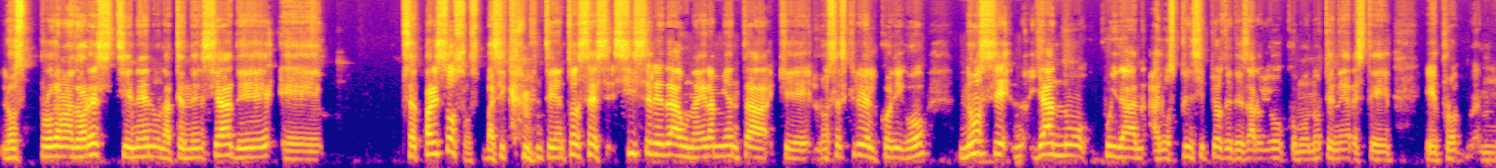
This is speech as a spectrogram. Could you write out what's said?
los programadores tienen una tendencia de eh, ser perezosos, básicamente. Entonces, si se le da una herramienta que los escribe el código, no se, ya no cuidan a los principios de desarrollo como no tener este, eh, mm,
